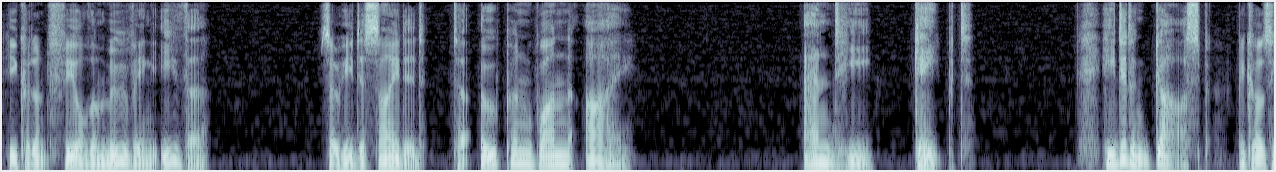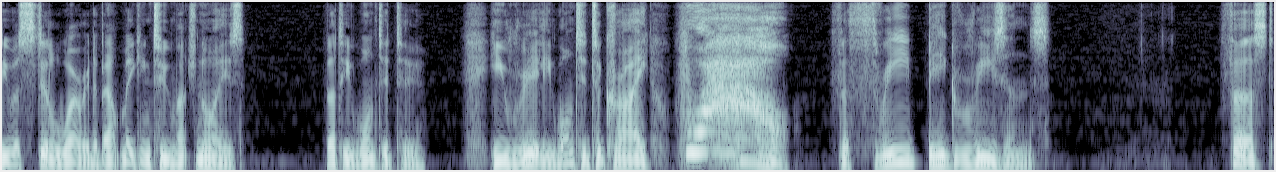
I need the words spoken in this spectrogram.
He couldn't feel them moving either. So he decided to open one eye. And he gaped. He didn't gasp because he was still worried about making too much noise. But he wanted to. He really wanted to cry, Wow! For three big reasons. First,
